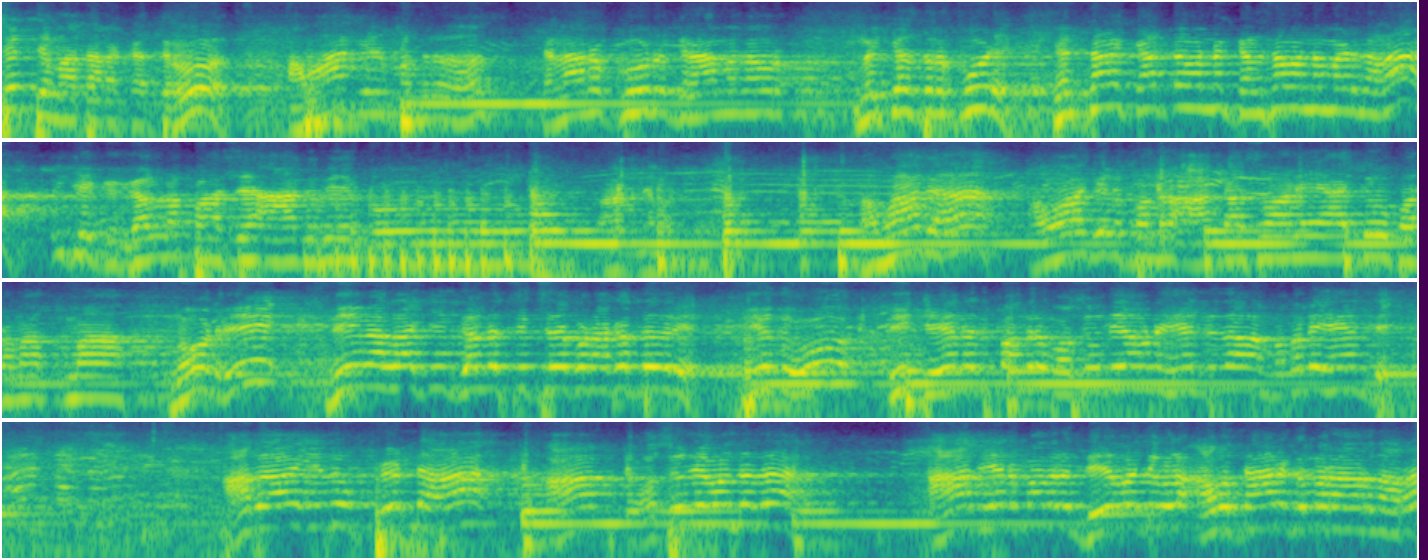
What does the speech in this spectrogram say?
ಚುಚ್ಚಿ ಮಾತಾಡಕತ್ರು. ಅವಾಗ ಏನ್ ಬಂದ್ರು, ಎಲ್ಲಾರು ಕೂಡಿ, ಗ್ರಾಮದವ್ರು, ಮುಖ್ಯಸ್ಥರು ಕೂಡಿ ಎಂತ ಕೆಲಸವನ್ನ ಕೆಲಸವನ್ನ ಮಾಡಿದಾಳ? ಈಗ ಗಲ್ಲ ಪಾಸೆ ಆಗಬೇಕು. ಅವಾಗ ಅವಾಗೇನಪ್ಪ ಅಂದ್ರೆ ಆಕಾಶವಾಣಿ ಆಯ್ತು, ಪರಮಾತ್ಮ. ನೋಡ್ರಿ, ನೀವೆಲ್ಲ ಗಂಡ ಶಿಕ್ಷೆ ಕೊಡಾಕತ್ತದ್ರಿ. ಇದು ಈಗ ಏನಪ್ಪ ಅಂದ್ರೆ ವಸುದೇವನ ಹೇಳ್ತಿದ ಮೊದಲೇ ಹೇಳ್ತಿ ಅದ ಇದು ಪಿಂಡ, ಆ ವಸುದೇವಂದದ ಅದೇನಪ್ಪ ಅಂದ್ರೆ ದೇವತೆಗಳು ಅವತಾರಕ್ಕೆ ಬರೋದಾರ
